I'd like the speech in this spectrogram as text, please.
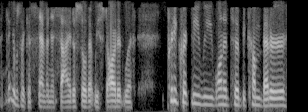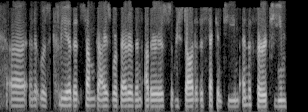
I think it was like a seven-a-side or so that we started with. Pretty quickly, we wanted to become better, uh, and it was clear that some guys were better than others. So we started a second team and a third team.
